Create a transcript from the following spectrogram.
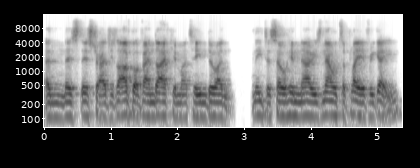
And there's there's strategies. Like I've got Van Dijk in my team. Do I need to sell him now? He's now to play every game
